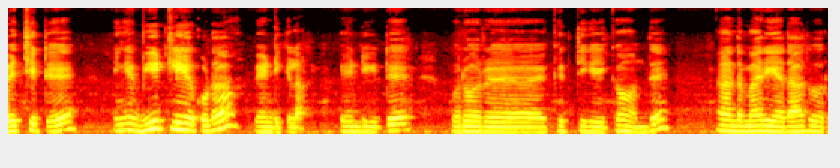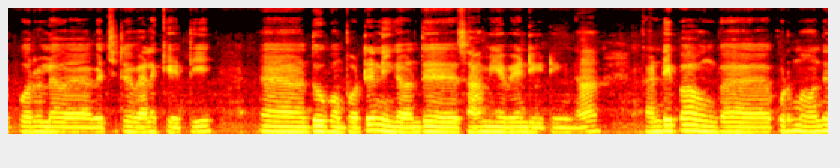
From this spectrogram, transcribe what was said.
வச்சுட்டு நீங்கள் வீட்லேயே கூட வேண்டிக்கலாம். வேண்டிக்கிட்டு ஒரு ஒரு கிருத்திகைக்கும் வந்து அந்த மாதிரி ஏதாவது ஒரு பொருளை வச்சுட்டு விளக்கேத்தி தூபம் போட்டு நீங்கள் வந்து சாமியை வேண்டிக்கிட்டிங்கன்னா கண்டிப்பாக உங்கள் குடும்பம் வந்து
